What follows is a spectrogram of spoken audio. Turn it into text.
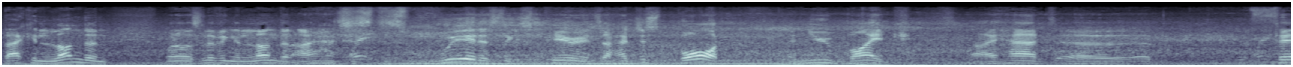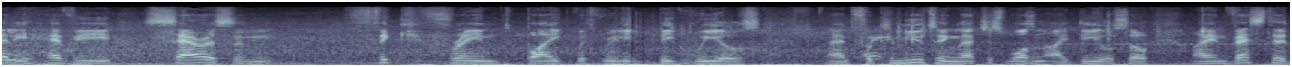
Back in London, when I was living in London, I had just this weirdest experience. I had just bought a new bike. I had uh, a, a fairly heavy Saracen thick framed bike with really big wheels and for commuting that just wasn't ideal so i invested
